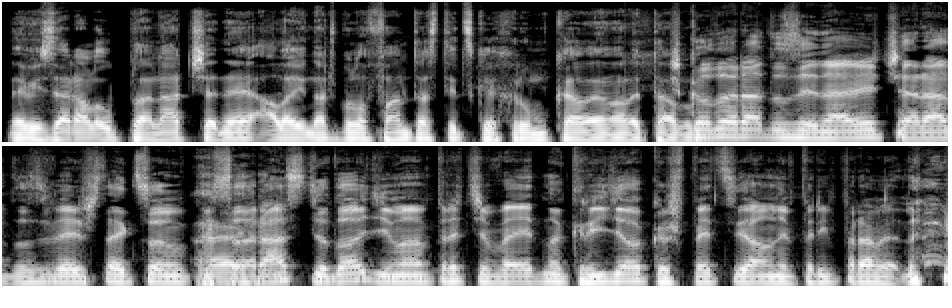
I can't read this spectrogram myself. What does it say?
nevyzeralo úplne nadšené, ale ináč bolo fantastické, chrumkavé, mali tam... Škoda radosť je najväčšia radosť, vieš, tak som písal, Rastio, dojdi, mám pre teba jedno krídelko špeciálne pripravené.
